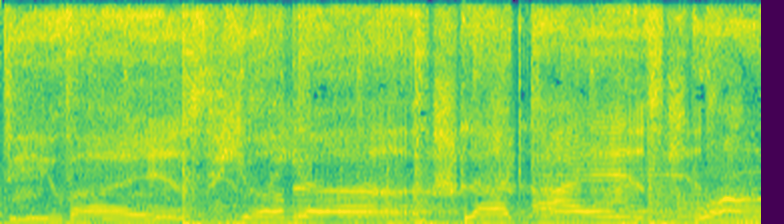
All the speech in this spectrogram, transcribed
device. Your blood like ice. One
